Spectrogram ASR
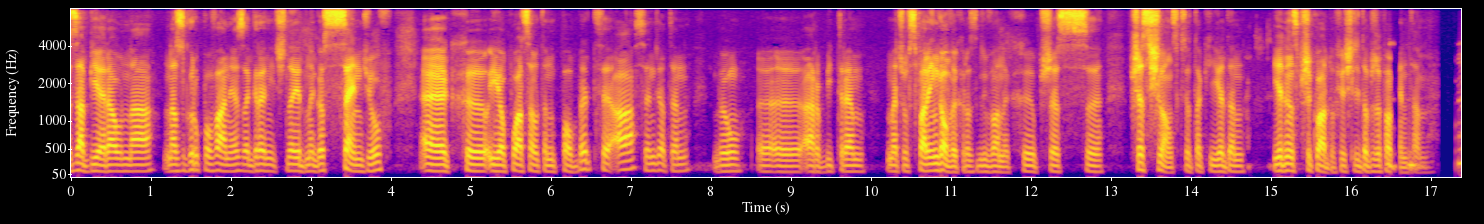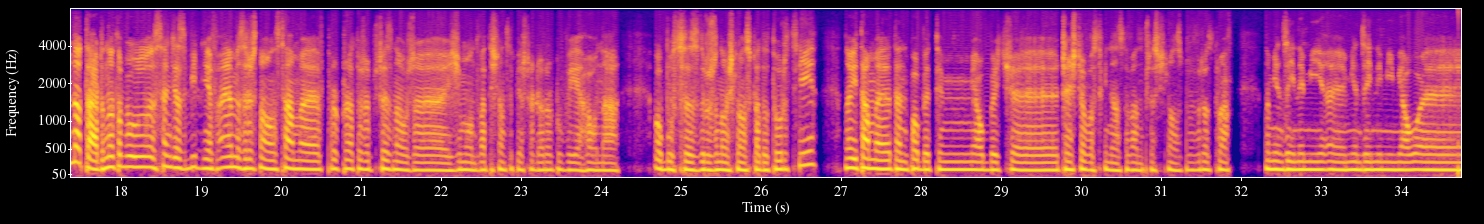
zabierał na, na zgrupowanie zagraniczne jednego z sędziów i opłacał ten pobyt, a sędzia ten był arbitrem meczów sparingowych rozgrywanych e, przez, e, przez Śląsk. To taki jeden, jeden z przykładów, jeśli dobrze pamiętam. No tak, no to był sędzia Zbigniew M. Zresztą on sam e, w prokuraturze przyznał, że zimą 2001 roku wyjechał na obóz z drużyną Śląska do Turcji. No i tam e, ten pobyt miał być e, częściowo sfinansowany przez Śląsk Wrocław. No między innymi, między innymi miał,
